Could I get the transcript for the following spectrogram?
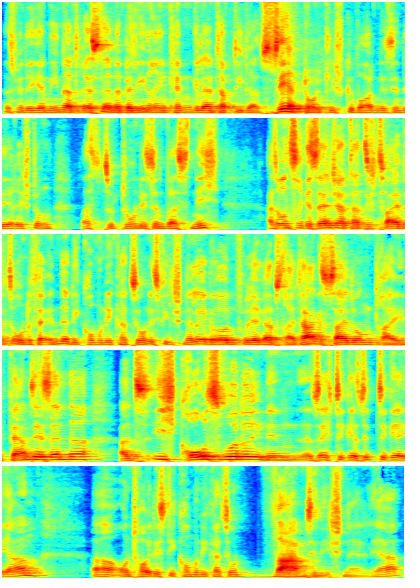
dass ich mit der Janina Dressler, einer Berlinerin, kennengelernt habe, die da sehr deutlich geworden ist in der Richtung, was zu tun ist und was nicht. Also unsere Gesellschaft hat sich zweifelsohne verändert. Die Kommunikation ist viel schneller geworden. Früher gab es drei Tageszeitungen, drei Fernsehsender. Als ich groß wurde in den 60er, 70er Jahren, Äh, und heute ist die Kommunikation wahnsinnig schnell. Ja,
